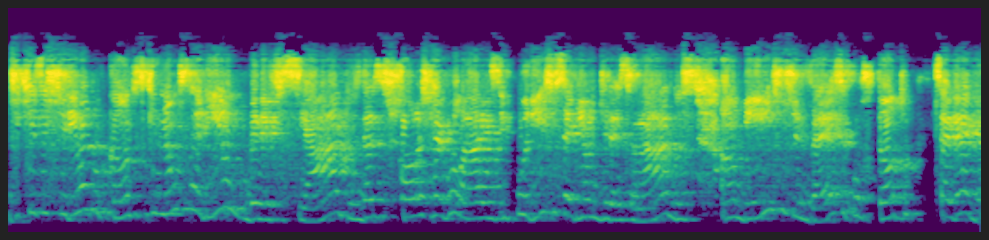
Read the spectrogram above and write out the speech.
de que existiriam educandos que não seriam beneficiados das escolas regulares e por isso seriam direcionados a ambientes diversos e, portanto, segregados.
